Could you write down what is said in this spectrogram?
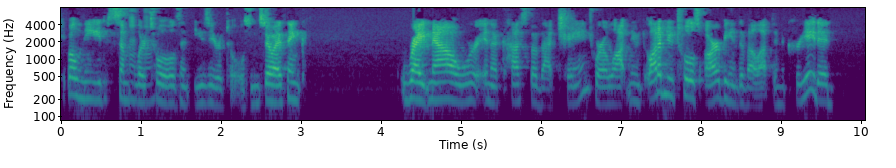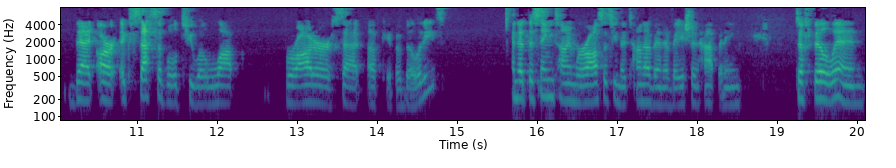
People need simpler mm-hmm. tools and easier tools. And so I think right now we're in a cusp of that change where a lot new a lot of new tools are being developed and created that are accessible to a lot broader set of capabilities. And at the same time, we're also seeing a ton of innovation happening to fill in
